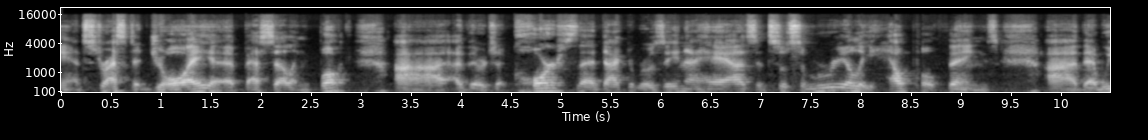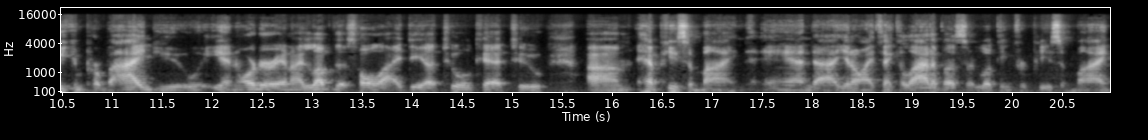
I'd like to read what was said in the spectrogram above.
and Stress to Joy, a best-selling book. Uh, there's a course that Dr. Rozina has. And so, some really helpful things uh, that we can provide you in order. And I love this whole idea toolkit to um, have peace of mind. And, uh, you know, I think a lot of us are looking for peace of mind,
